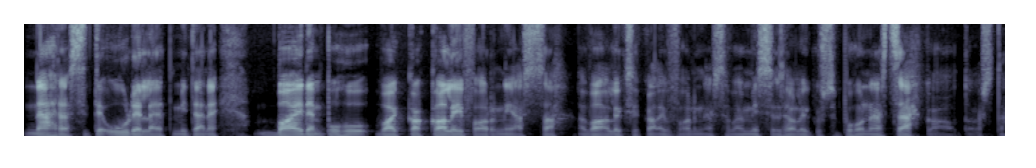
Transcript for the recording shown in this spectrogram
nähdä sitten uudelleen, että mitä ne, Biden puhuu vaikka Kaliforniassa, vai oliko se Kaliforniassa vai missä se oli, kun se puhuu näistä sähköautoista.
